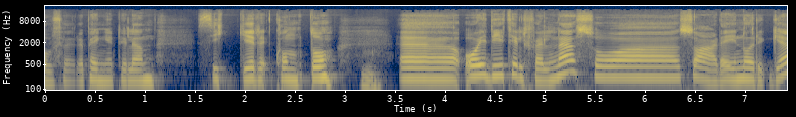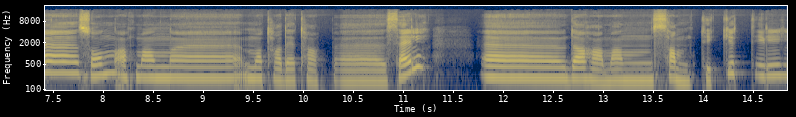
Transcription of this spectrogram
overføre penger til en sikker konto. Mm. Eh, og i de tilfellene så, så, er det i Norge sånn at man eh, må ta det tapet selv. Eh, da har man samtykket til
